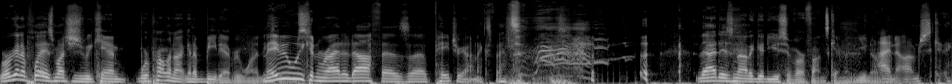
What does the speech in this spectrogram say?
We're going to play as much as we can. We're probably not going to beat everyone. of these Maybe we can write it off as a Patreon expense. That is not a good use of our funds, Cameron. You know. I know. I'm just kidding.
